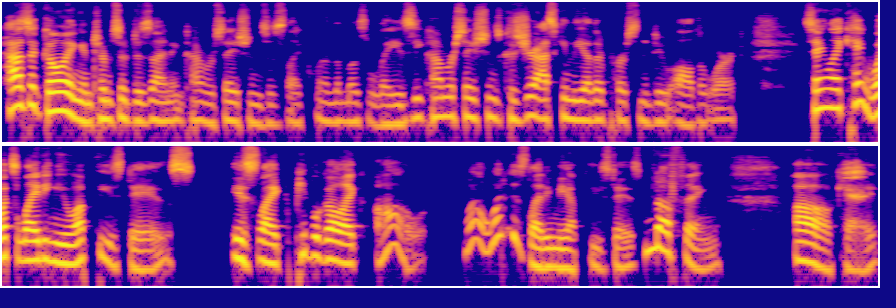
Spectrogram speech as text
How's it going? in terms of designing conversations is like one of the most lazy conversations because you're asking the other person to do all the work. Saying like hey what's lighting you up these days? is like people go like oh well what is lighting me up these days? Nothing. Oh okay.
